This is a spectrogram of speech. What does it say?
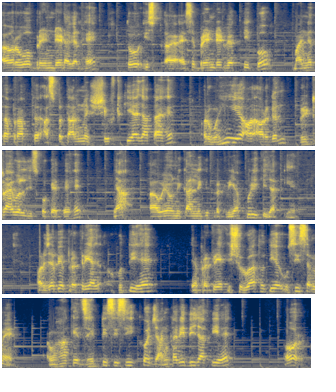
और वो ब्रेंडेड अगर है तो इस ऐसे ब्रेंडेड व्यक्ति को मान्यता प्राप्त अस्पताल में शिफ्ट किया जाता है। और वहीं ये ऑर्गन रिट्राइवल जिसको कहते हैं या अवयव निकालने की प्रक्रिया पूरी की जाती है। और जब ये प्रक्रिया होती है या प्रक्रिया की शुरुआत होती है, उसी समय वहाँ के जेटीसीसी को जानकारी दी जाती है और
